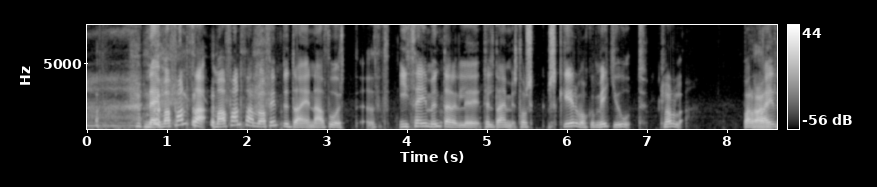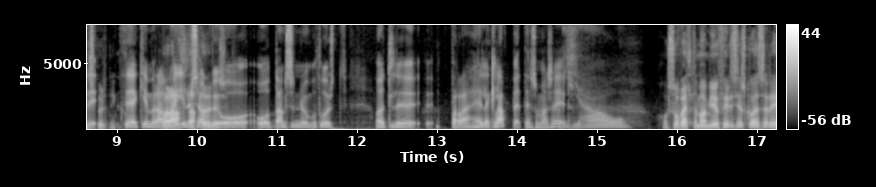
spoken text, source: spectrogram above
Nei, maður fann það, maður fann það alveg á fimmtudaginn að þú veist, í þeim undarili til dæmis, þá sk- skerum við okkur mikið út, klárlega. Bara bæði þegar kemur að læginu sjálfu og, og dansinu og þú veist, öllu bara heila klappet eins og maður segir. Já, og svo veltum maður mjög fyrir sér sko þessari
